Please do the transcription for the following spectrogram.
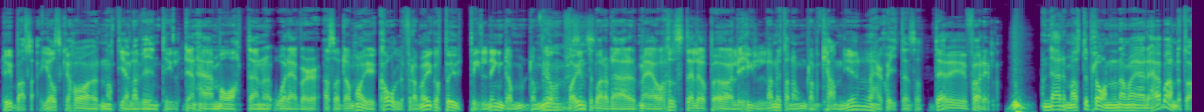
Det är ju bara så här, jag ska ha något jävla vin till den här maten, whatever. Alltså de har ju koll, för de har ju gått på utbildning. De, de Ja, jobbar ju precis. inte bara där med att ställa upp öl i hyllan, utan de, de kan ju den här skiten. Så det är ju fördelen. Närmaste planerna med det här bandet då?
